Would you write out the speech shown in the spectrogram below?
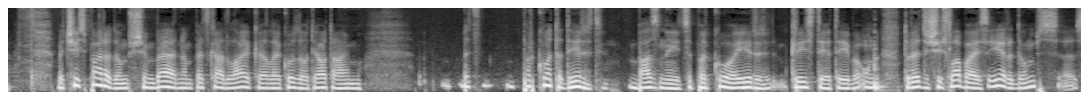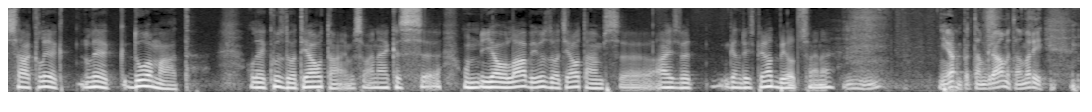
Bet šis paradums šim bērnam pēc kāda laika liek uzdot jautājumu, bet par ko tad ir baznīca, par ko ir kristietība? Un tu redzi, šis labais ieradums sāk liek, liek domāt liek uzdot jautājumus, vai ne, kas, un jau labi uzdot jautājums aizved gandrīz pie atbildes, vai ne? Mm -hmm. Jā, par tām grāmatām arī.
